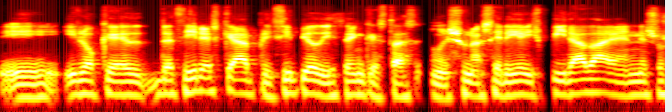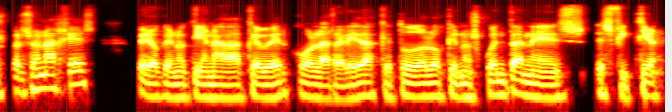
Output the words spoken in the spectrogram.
Y, y, lo que decir es que al principio dicen que esta es una serie inspirada en esos personajes, pero que no tiene nada que ver con la realidad, que todo lo que nos cuentan es, ficción.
